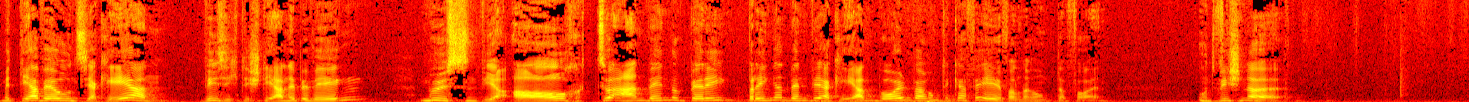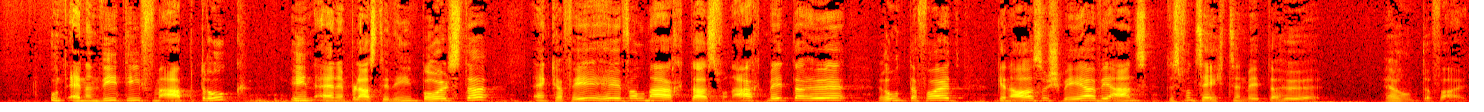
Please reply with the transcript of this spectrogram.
mit der wir uns erklären, wie sich die Sterne bewegen, müssen wir auch zur Anwendung bringen, wenn wir erklären wollen, warum die Kaffeehefeln runterfallen. Und wie schnell und einen wie tiefen Abdruck in einem Plastilinpolster ein Kaffeeheferl macht, das von 8 Meter Höhe runterfällt, genauso schwer wie eins, das von 16 Meter Höhe herunterfällt.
